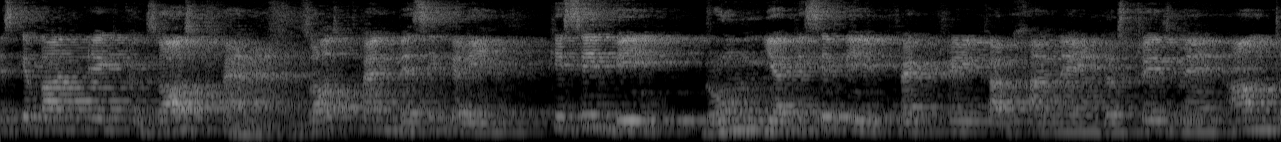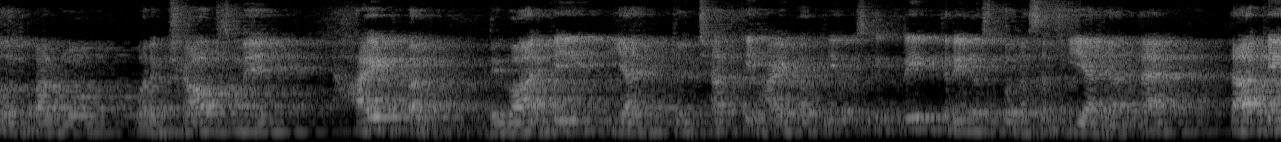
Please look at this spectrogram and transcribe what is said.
इसके बाद एक एग्जॉस्ट फ़ैन है। एग्जॉस्ट फ़ैन बेसिकली किसी भी रूम या किसी भी फैक्ट्री कारखाने इंडस्ट्रीज़ में, आमतौर पर वो वर्कशॉप्स में हाइट पर, दीवार की या जो छत की हाइट होती है, उसके करीब करीब उसको नस्ब किया जाता है ताकि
